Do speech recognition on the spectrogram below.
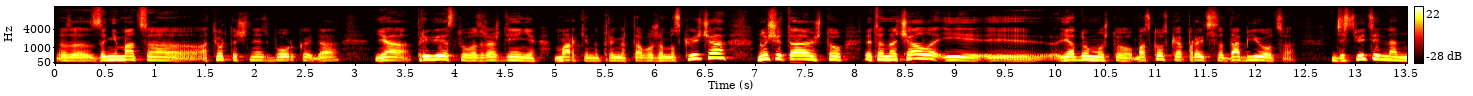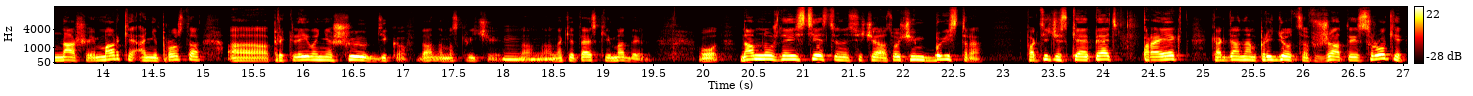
э, заниматься отверточной сборкой. Да. Я приветствую возрождение марки, например, того же «Москвича», но считаю, что это начало, и, и я думаю, что московское правительство добьется действительно нашей марки, а не просто э, приклеивание шильдиков да, на «Москвичи», mm-hmm. да, на, на китайские модели. Вот. Нам нужно, естественно, сейчас очень быстро – Фактически опять проект, когда нам придется в сжатые сроки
